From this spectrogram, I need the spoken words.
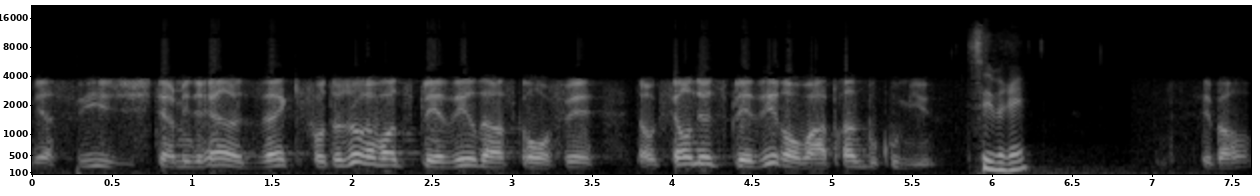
Merci. Je terminerai en disant qu'il faut toujours avoir du plaisir dans ce qu'on fait. Donc, si on a du plaisir, on va apprendre beaucoup mieux. C'est vrai. C'est bon.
